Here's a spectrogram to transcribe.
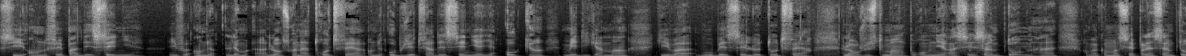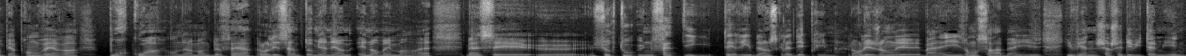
si on ne fait pas des saignées. Lorsqu'on a trop de fer, on est obligé de faire des saignées. Il n'y a aucun médicament qui va vous baisser le taux de fer. Alors justement, pour revenir à ces symptômes, hein, on va commencer par les symptômes, puis après on verra pourquoi on a un manque de fer. Alors les symptômes, il y en a énormément. Hein. Ben, c'est euh, surtout une fatigue terrible hein, jusqu'à la déprime. Alors les gens, ben, ils ont ça, ben, ils, viennent chercher des vitamines.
